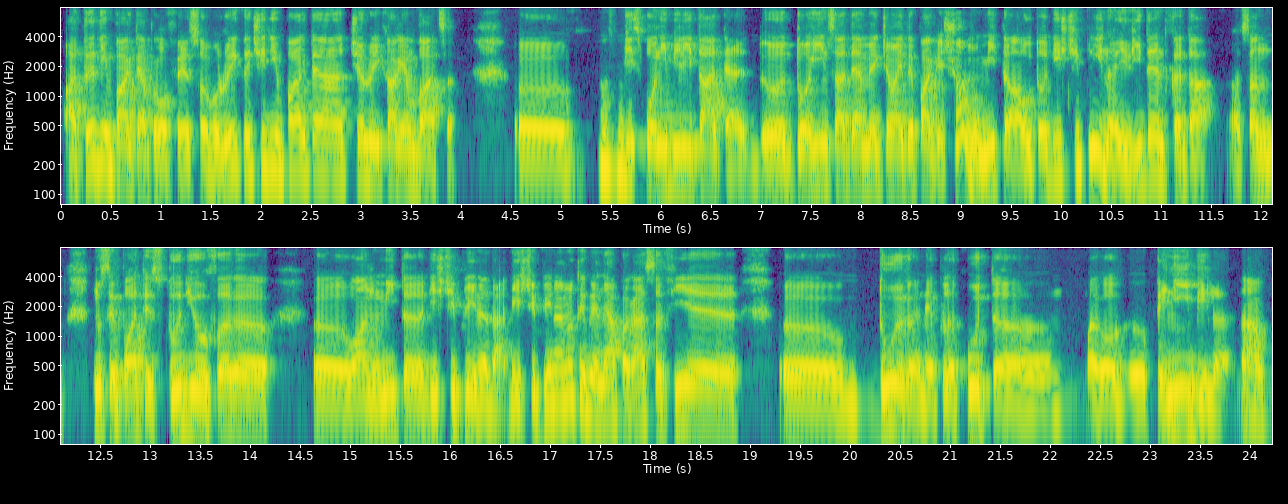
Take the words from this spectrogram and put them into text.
atât din partea profesorului, cât și din partea celui care învață. Uh, disponibilitatea, uh, dorința de a merge mai departe și o anumită autodisciplină, evident că da. Asta nu se poate studiu fără uh, o anumită disciplină. Da, disciplina nu trebuie neapărat să fie uh, dură, neplăcută, mă rog, penibilă. Da?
